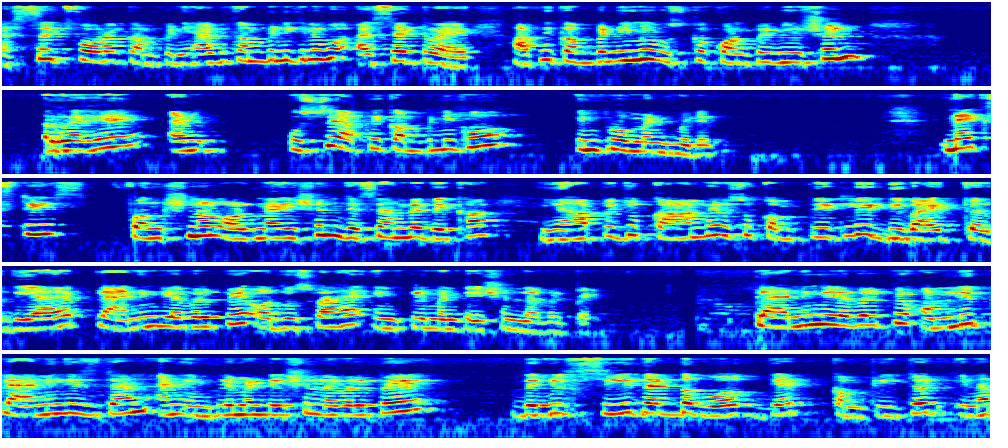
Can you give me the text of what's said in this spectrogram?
asset for a company आपकी कंपनी के लिए वो एसेट रहे। आपकी कंपनी में उसका कॉन्ट्रीब्यूशन रहे एंड उससे आपकी कंपनी को इम्प्रूवमेंट मिले। नेक्स्ट इज़ फंक्शनल ऑर्गेनाइजेशन जैसे हमने देखा, यहाँ पे जो काम है, उसको कम्प्लीटली डिवाइड कर दिया है प्लानिंग लेवल पे और दूसरा है इम्प्लीमेंटेशन लेवल पे। प्लानिंग लेवल पे only planning is done and implementation level पे they will see that the work get completed in a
